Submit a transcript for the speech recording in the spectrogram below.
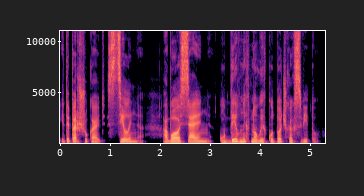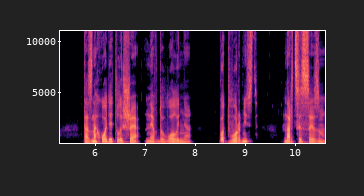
і тепер шукають зцілення або осяяння у дивних нових куточках світу, та знаходять лише невдоволення, потворність, нарцисизм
